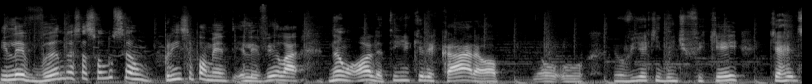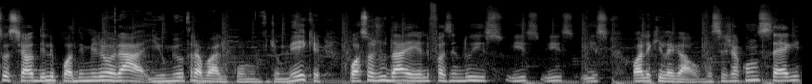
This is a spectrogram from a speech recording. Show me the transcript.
e levando essa solução. Principalmente, ele vê lá, não, olha, tem aquele cara, ó, eu, eu, eu vi aqui, identifiquei que a rede social dele pode melhorar e o meu trabalho como videomaker posso ajudar ele fazendo isso, isso, isso, isso. Olha que legal, você já consegue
